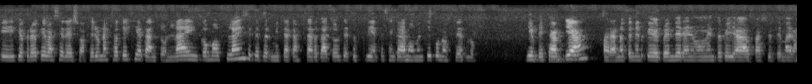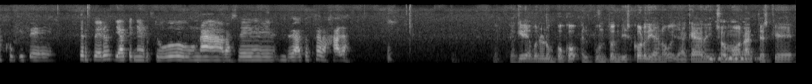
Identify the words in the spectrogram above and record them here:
Y yo creo que va a ser eso, hacer una estrategia tanto online como offline que te permita captar datos de tus clientes en cada momento y conocerlos. Y empezar mm. ya, para no tener que depender en el momento que ya pase el tema de las cookies de terceros, ya tener tú una base de datos trabajada. Yo quería poner un poco el punto en discordia, ¿no? Ya que ha dicho Mon antes que,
